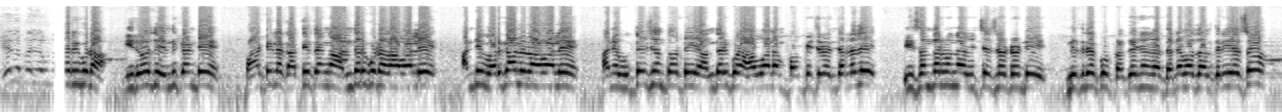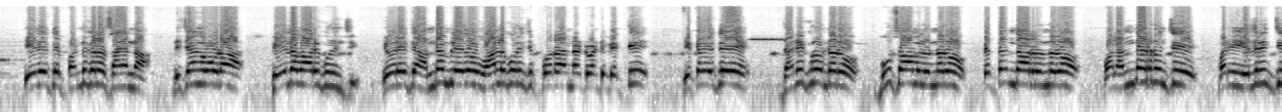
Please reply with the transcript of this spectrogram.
పేద ప్రజలు కూడా ఈ రోజు ఎందుకంటే పార్టీలకు అతీతంగా అందరు కూడా రావాలి అన్ని వర్గాలు రావాలి అనే ఉద్దేశంతో అందరు కూడా ఆహ్వానం పంపించడం జరిగింది. ఈ సందర్భంగా విచ్చేసినటువంటి మిత్రులకు ప్రత్యేకంగా ధన్యవాదాలు తెలియజేస్తూ ఏదైతే పండుగల సాయన్న నిజంగా కూడా పేదవారి గురించి ఎవరైతే అన్నం లేదో వాళ్ళ గురించి పోరాడినటువంటి వ్యక్తి ఎక్కడైతే ధనికులు ఉన్నారో భూస్వాములు ఉన్నారో పెత్తందారులు ఉన్నారో వాళ్ళందరి నుంచి మరి ఎదిరించి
